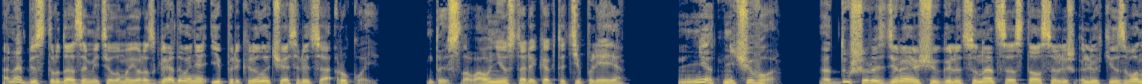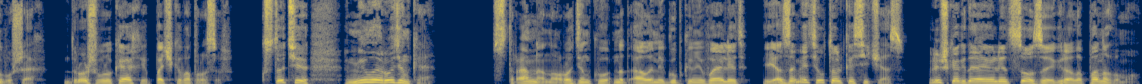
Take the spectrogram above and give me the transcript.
Она без труда заметила мое разглядывание и прикрыла часть лица рукой. Да и слова у нее стали как-то теплее. Нет, ничего. От душераздирающих галлюцинаций остался лишь легкий звон в ушах, дрожь в руках и пачка вопросов. Кстати, милая родинка. Странно, но родинку над алыми губками Вайлет я заметил только сейчас, лишь когда ее лицо заиграло по-новому.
